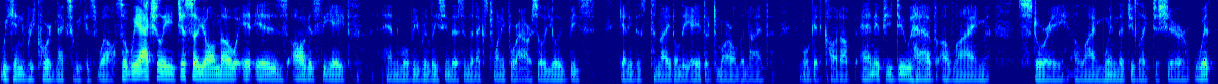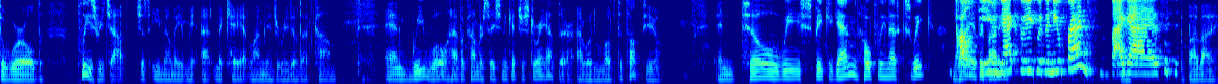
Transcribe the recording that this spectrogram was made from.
we can record next week as well. So we actually, just so you all know, it is August the eighth, and we'll be releasing this in the next 24 hours. So you'll be getting this tonight on the 8th or tomorrow on the 9th. And we'll get caught up. And if you do have a Lyme story, a Lyme win that you'd like to share with the world, please reach out. Just email me at mackay at lymeninjaradio.com. And we will have a conversation and get your story out there. I would love to talk to you. Until we speak again, hopefully next week. I'll see you next week with a new friend. Bye, guys. Bye bye.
